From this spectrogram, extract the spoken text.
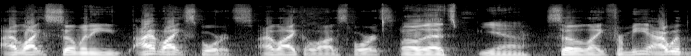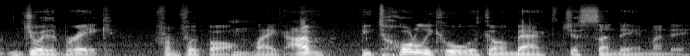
I like so many. I like sports. I like a lot of sports. Oh, that's yeah. So like for me, I would enjoy the break from football. Hmm. Like I'm be totally cool with going back to just Sunday and Monday,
